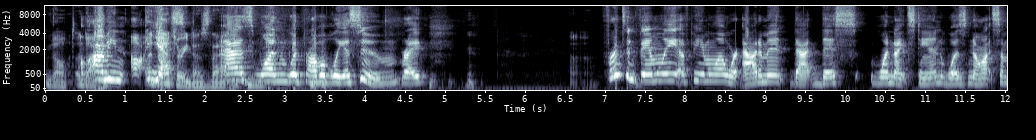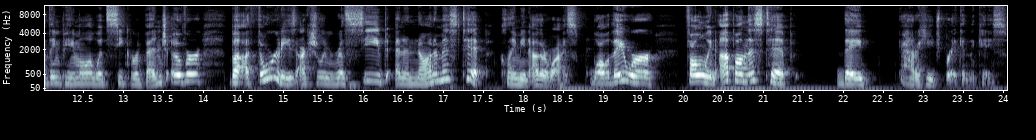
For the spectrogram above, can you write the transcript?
Adult, I mean, uh, yes, adultery does that. as one would probably assume, right? Friends and family of Pamela were adamant that this one night stand was not something Pamela would seek revenge over, but authorities actually received an anonymous tip claiming otherwise. While they were following up on this tip, they had a huge break in the case.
